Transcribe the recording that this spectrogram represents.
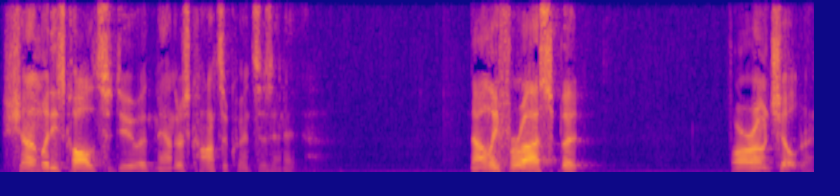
shun what He's called us to do? And man, there's consequences in it. Not only for us, but for our own children.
